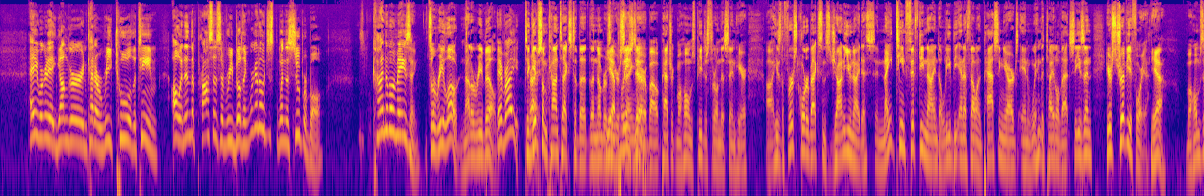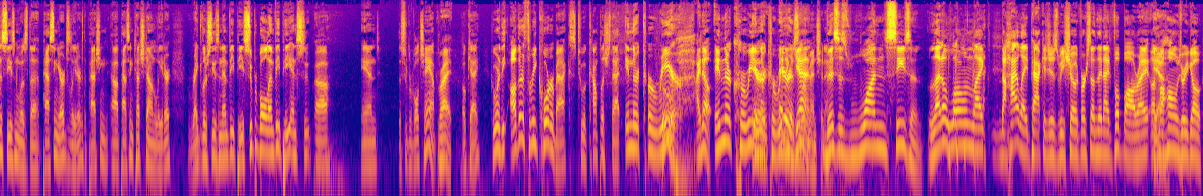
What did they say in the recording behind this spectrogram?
Hey, we're going to get younger and kind of retool the team. Oh, and in the process of rebuilding, we're going to just win the Super Bowl. It's kind of amazing. It's a reload, not a rebuild. Yeah, right, To right. give some context to the, the numbers Yeah, that you're saying do. there about Patrick Mahomes, Pete has thrown this in here. Uh, he's the first quarterback since Johnny Unitas in 1959 to lead the NFL in passing yards and win the title that season. Here's trivia for you. Yeah. Mahomes this season was the passing yards leader, the passing uh, passing touchdown leader, regular season MVP, Super Bowl MVP, and uh, and the Super Bowl champ. Right. Okay. Who are the other three quarterbacks to accomplish that in their career. Ooh, I know in their career, In their career, and as you were again, mentioning. This is one season, let alone like the highlight packages we showed for Sunday Night Football, right? On Yeah. Mahomes, where you go,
